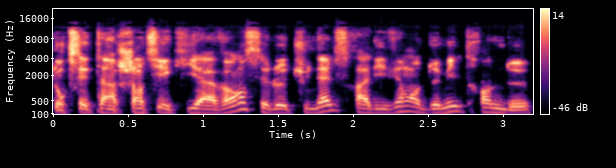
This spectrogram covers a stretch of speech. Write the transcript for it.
Donc c'est un chantier qui avance et le tunnel sera livré en 2032.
